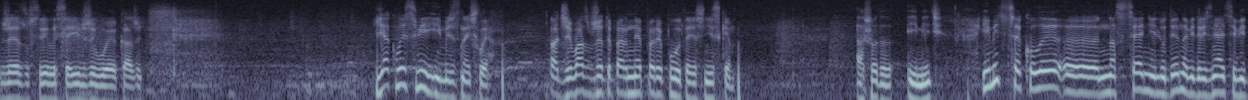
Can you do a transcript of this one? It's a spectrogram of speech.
вже зустрілися і вживу, як кажуть. Як ви свій імідж знайшли? Адже вас вже тепер не переплутаєш ні з ким. А що тут імідж? Імідж це коли е, на сцені людина відрізняється від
